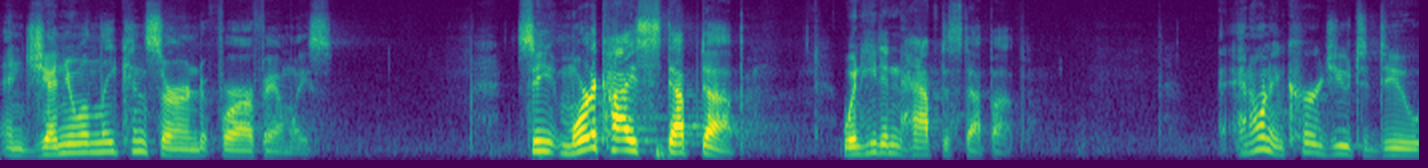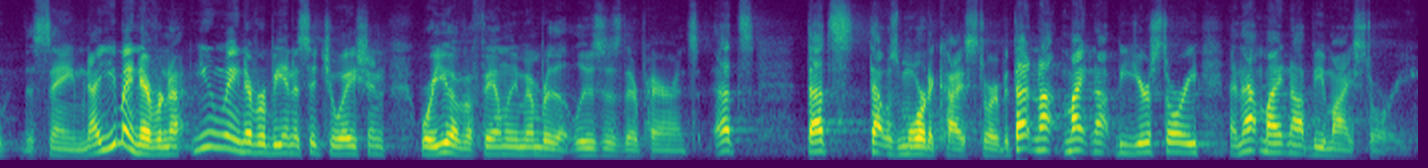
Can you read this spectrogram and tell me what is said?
and genuinely concerned for our families. See, Mordecai stepped up when he didn't have to step up. And I want to encourage you to do the same. Now, you may never not, you may never be in a situation where you have a family member that loses their parents. That's that's that was Mordecai's story, but that not, might not be your story, and that might not be my story.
